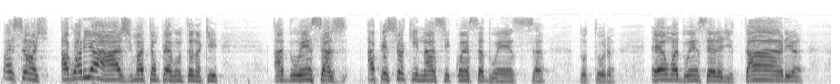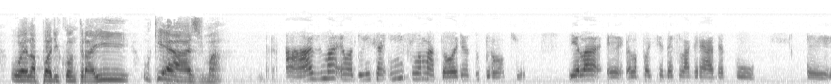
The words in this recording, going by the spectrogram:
Quais são as. Agora, e a asma? Estão perguntando aqui. A doença. A pessoa que nasce com essa doença, doutora, é uma doença hereditária? Ou ela pode contrair? O que é a asma? A asma é uma doença inflamatória do brônquio. E ela, é, ela pode ser deflagrada por é,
